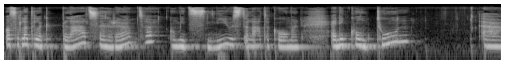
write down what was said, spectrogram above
was er letterlijk plaats en ruimte om iets nieuws te laten komen. En ik kon toen uh,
